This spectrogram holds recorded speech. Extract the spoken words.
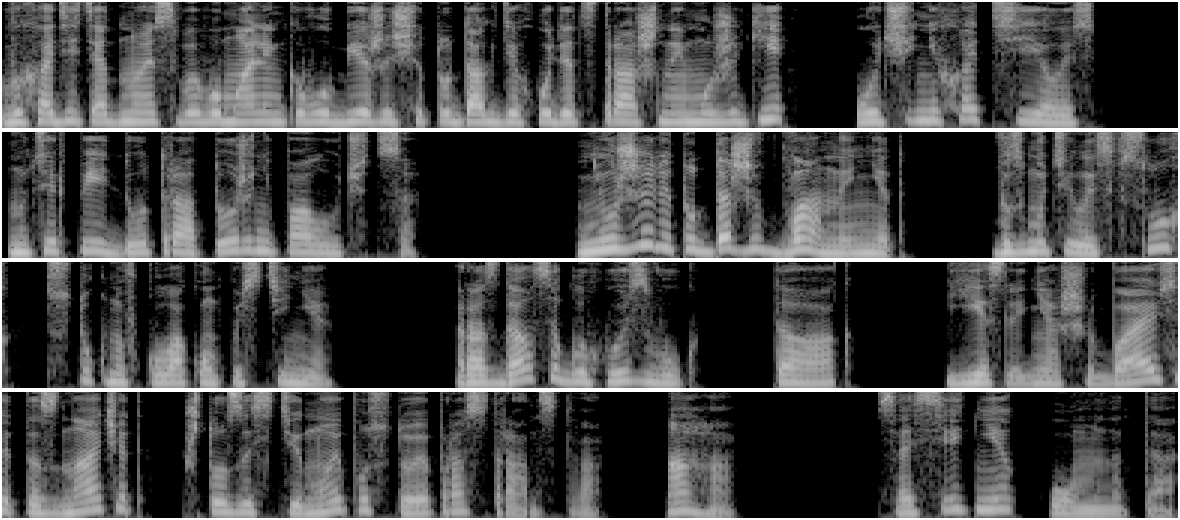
Выходить одной из своего маленького убежища туда, где ходят страшные мужики, очень не хотелось, но терпеть до утра тоже не получится. Неужели тут даже ванны нет? Возмутилась вслух, стукнув кулаком по стене. Раздался глухой звук. Так, если не ошибаюсь, это значит, что за стеной пустое пространство. Ага. Соседняя комната.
